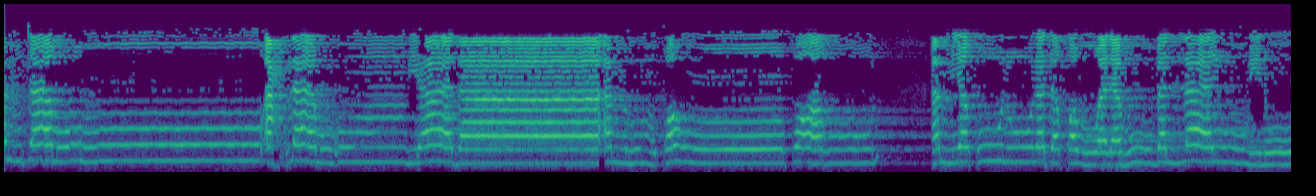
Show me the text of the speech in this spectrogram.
أم تامرهم أحلامهم بهذا أم هم قوم طاغون؟ أم يقولون تقوله بل لا يؤمنون؟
